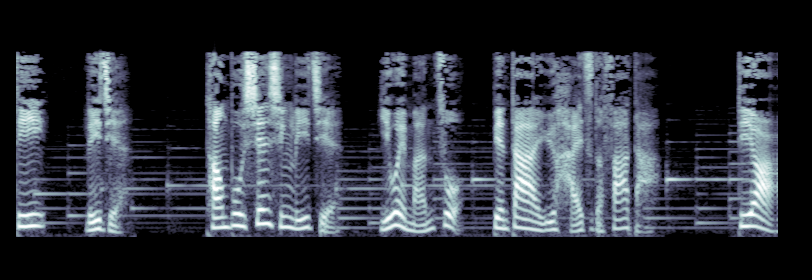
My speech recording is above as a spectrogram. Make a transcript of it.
第一，理解，倘不先行理解，一味蛮做，便大碍于孩子的发达。第二。”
